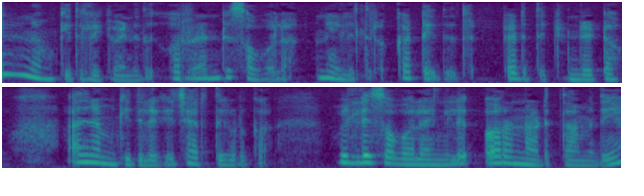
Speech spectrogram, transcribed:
ഇനി നമുക്കിതിലേക്ക് വേണ്ടത് ഒരു രണ്ട് സവോല നീളത്തിൽ കട്ട് ചെയ്ത് എടുത്തിട്ടുണ്ട് കേട്ടോ. അത് നമുക്കിതിലേക്ക് ചേർത്ത് കൊടുക്കാം. വലിയ സവോല എങ്കിൽ ഒരെണ്ണം എടുത്താൽ മതിയേ.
